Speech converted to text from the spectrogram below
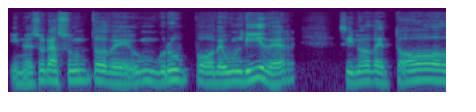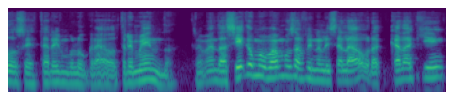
Y no es un asunto de un grupo, de un líder, sino de todos estar involucrados. Tremendo, tremendo. Así es como vamos a finalizar la obra. Cada quien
